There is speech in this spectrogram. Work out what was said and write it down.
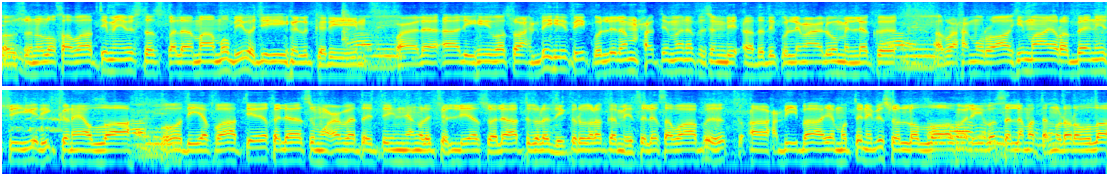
وحسن الخواتم يستسقى الأمام بوجهه الكريم وعلى آله وصحبه في كل لمحة ونفس بعدد كل معلوم റഹ്മിലേക്ക് റഹമുറാഹിമായ റബ്ബെ നീ സ്വീകരിക്കണേ അള്ളാഹ് ഓതിയ ഫാത്തിയ ഖലാസ് മുഹബത്തിൽ ഞങ്ങൾ ചൊല്ലിയ സ്വലാത്തുകൾ ദിക്റുകളൊക്കെ മിസിലെ സവാബ് ഹബീബായ മുത്തുനബി സല്ലാഹു അലൈ വസല്ലമ തങ്ങളുടെ റൗലാ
